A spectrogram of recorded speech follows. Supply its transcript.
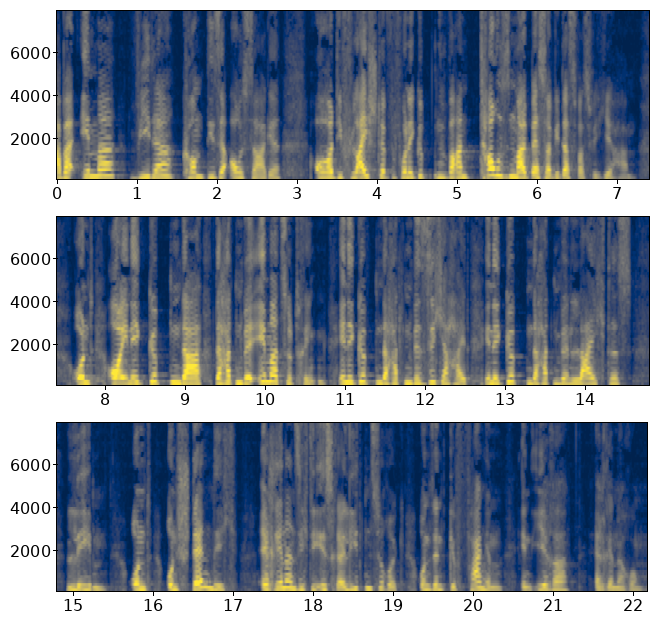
Aber immer wieder kommt diese Aussage, oh, die Fleischtöpfe von Ägypten waren tausendmal besser wie das, was wir hier haben. Und oh, in Ägypten, da, da hatten wir immer zu trinken. In Ägypten, da hatten wir Sicherheit. In Ägypten, da hatten wir ein leichtes Leben. Und, und ständig erinnern sich die Israeliten zurück und sind gefangen in ihrer Erinnerung.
